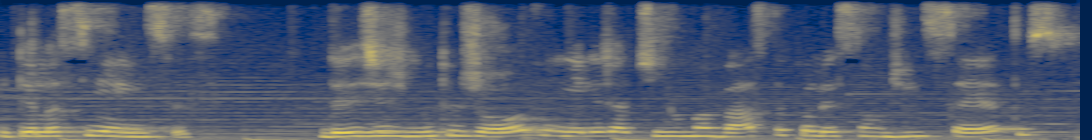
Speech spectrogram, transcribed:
e pelas ciências. Desde muito jovem, ele já tinha uma vasta coleção de insetos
